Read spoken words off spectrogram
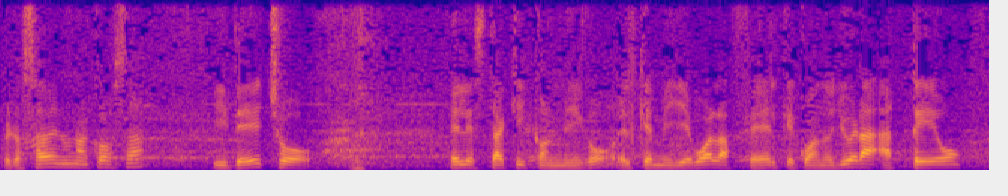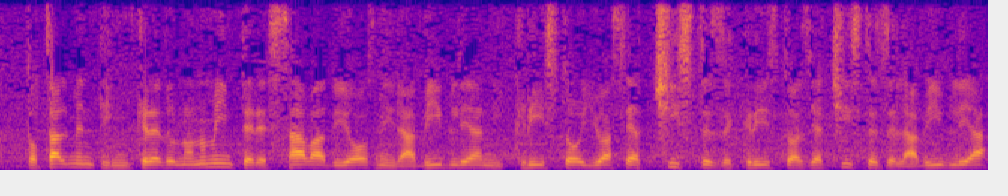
pero saben una cosa, y de hecho él está aquí conmigo, el que me llevó a la fe, el que cuando yo era ateo, totalmente incrédulo, no me interesaba Dios, ni la Biblia, ni Cristo, yo hacía chistes de Cristo, hacía chistes de la Biblia,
